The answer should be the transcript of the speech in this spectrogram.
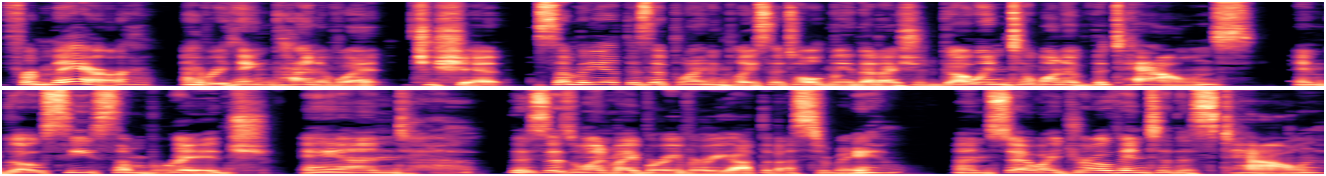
From there, everything kind of went to shit. Somebody at the ziplining place had told me that I should go into one of the towns and go see some bridge. And this is when my bravery got the best of me. And so I drove into this town.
